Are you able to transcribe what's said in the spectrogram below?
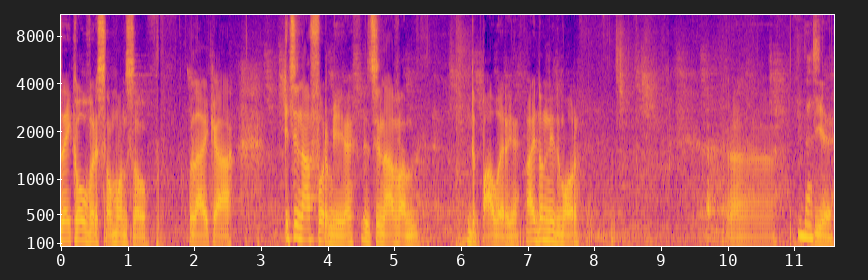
take over someone. So, like, uh, it's enough for me. Yeah? It's enough. Um, the power. Yeah, I don't need more. That's Yeah,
